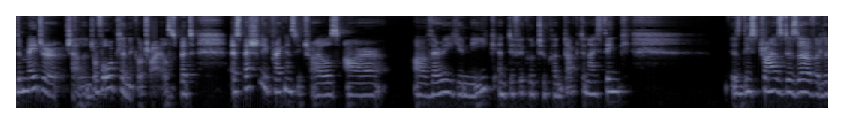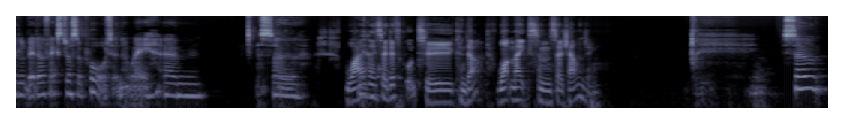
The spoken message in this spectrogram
the major challenge of all clinical trials, but especially pregnancy trials are, are very unique and difficult to conduct. And I think these trials deserve a little bit of extra support in a way. Um, so, why yeah. are they so difficult to conduct? What makes them so challenging? So,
